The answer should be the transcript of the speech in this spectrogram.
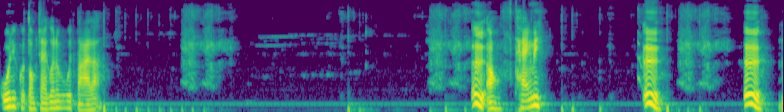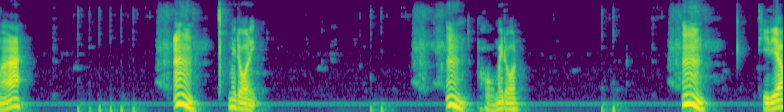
กูนี่กูตกใจกูนึกว่ากูตายละ เออเอาแทงดิเออเออมาอืมไม่โดนอีกอืมโหไม่โดน อืมทีเดียว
